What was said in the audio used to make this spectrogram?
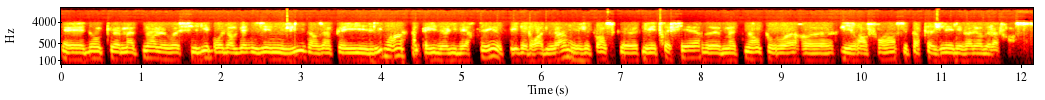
Et donc, euh, maintenant, le voici libre d'organiser une vie dans un pays libre, un pays de liberté, un pays des droits de l'homme, et je pense qu'il est très fier de maintenant pouvoir euh, vivre en France et partager les valeurs de la France.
